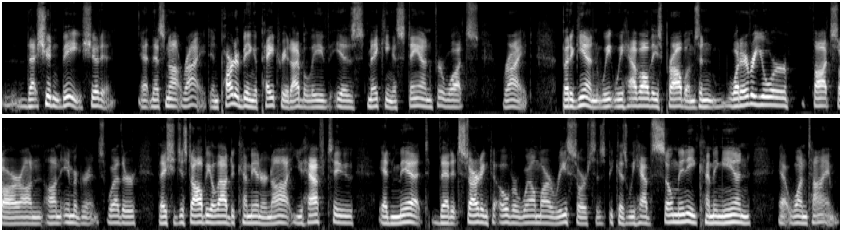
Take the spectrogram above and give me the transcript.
That shouldn't be, should it? That's not right. And part of being a patriot, I believe, is making a stand for what's right. But again, we, we have all these problems, and whatever your thoughts are on, on immigrants, whether they should just all be allowed to come in or not, you have to admit that it's starting to overwhelm our resources because we have so many coming in at one time.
